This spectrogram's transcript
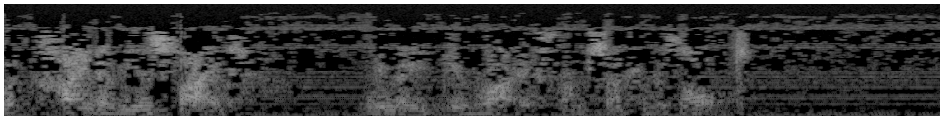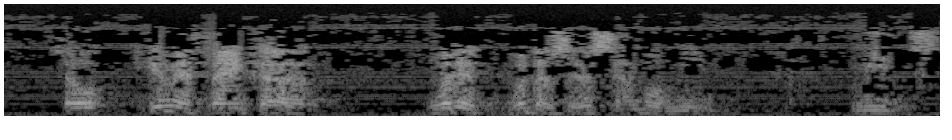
what kind of insight we may derive from such a result. So you may think, uh, what, does this symbol mean? Means.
